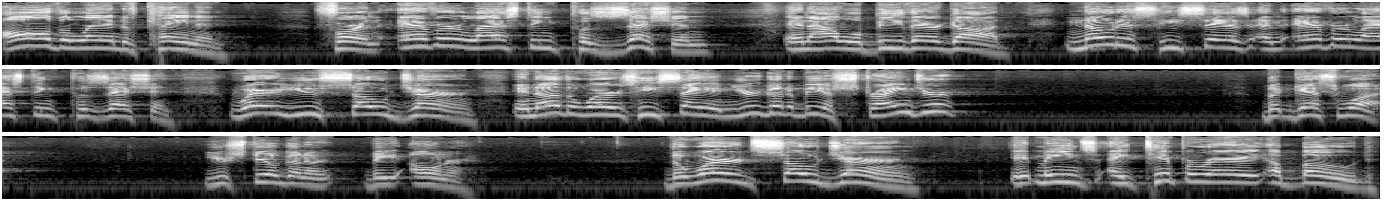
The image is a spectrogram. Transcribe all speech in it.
all the land of Canaan, for an everlasting possession, and I will be their God. Notice he says, an everlasting possession where you sojourn. In other words, he's saying you're going to be a stranger, but guess what? You're still going to be owner. The word sojourn, it means a temporary abode,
